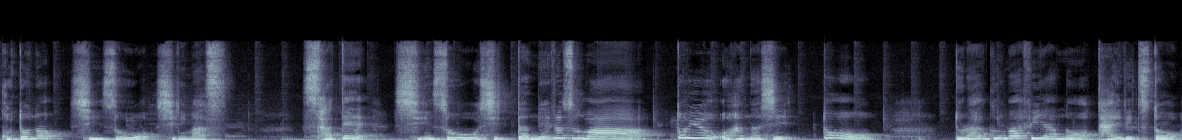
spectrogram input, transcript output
事の真相を知ります。さて真相を知ったネルズはというお話とドラッグマフィアの対立と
